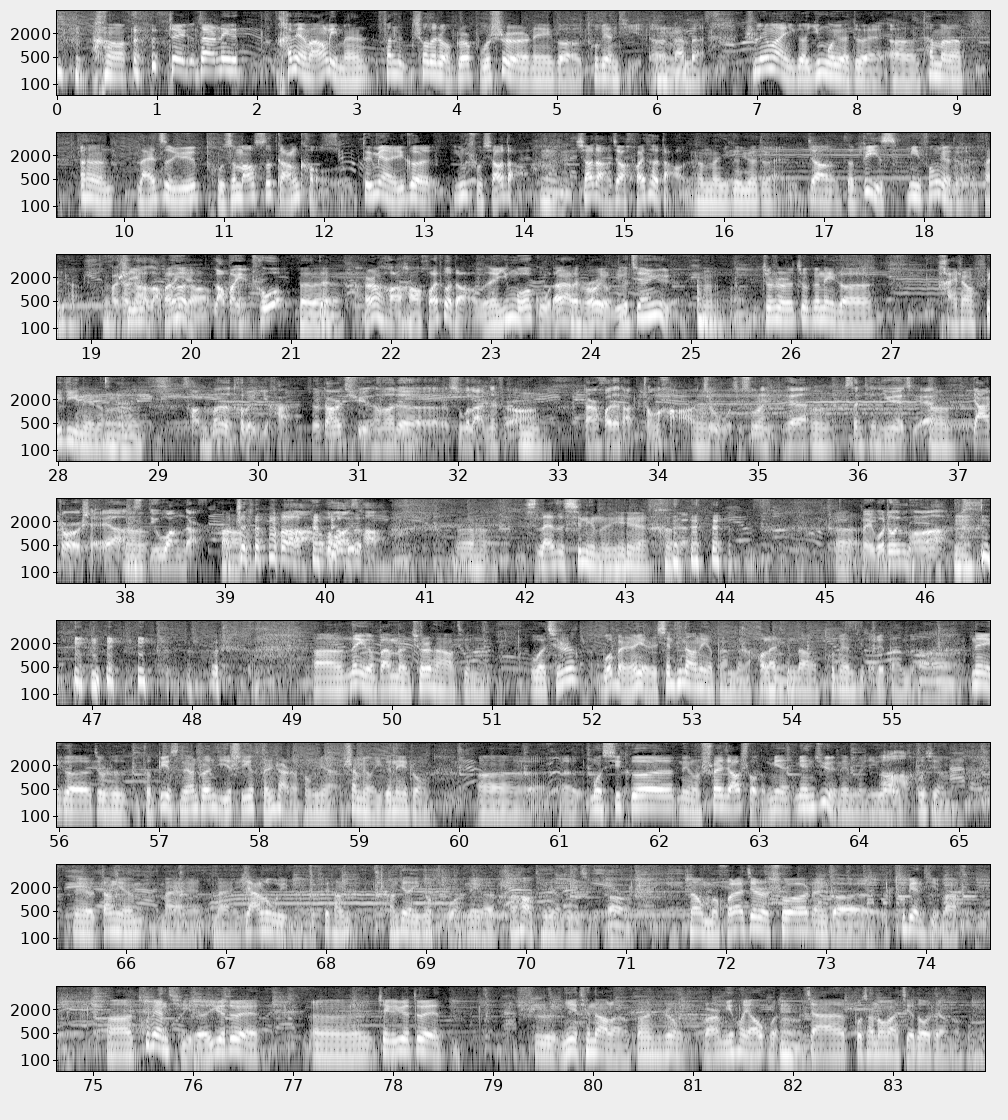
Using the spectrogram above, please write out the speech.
这个但是那个《海扁王》里面翻的收的这首歌不是那个突变体的版本，是另外一个英国乐队，嗯、他们。嗯，来自于普斯茅斯港口对面一个英属小岛，嗯，小岛叫怀特岛，什么一个乐队叫 The Bees 蜜蜂乐队的翻唱，是一个怀特岛老扮怀特岛。演老扮演出，对对对。对，而且好好像怀特岛在英国古代的时候有一个监狱，嗯，就是就跟那个海上飞地那种，嗯。操他妈的特别遗憾，就是当时去他妈的苏格兰的时候，嗯当时怀特岛正好就是我去苏格兰几天，嗯三天的音乐节嗯，压轴是谁啊嗯？Steve Wonder，啊，真的吗？啊，我操！嗯，来自心灵的音乐，嗯美国周云鹏啊，呃，那个版本确实很好听的。我其实我本人也是先听到那个版本，后来听到突变体的这版本。嗯那个就是 The Beast 那张专辑是一个粉色的封面，上面有一个那种呃呃墨西哥那种摔跤手的面面具那么一个啊图形。那个当年买买压路里面非常常见的一个火，那个很好听的专辑。嗯那我们回来接着说那个突变体吧。呃，突变体的乐队，呃，这个乐队是你也听到了，刚才这种玩迷幻摇滚、嗯加波萨诺瓦节奏这样的东西。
